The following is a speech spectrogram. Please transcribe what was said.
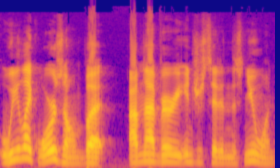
we like Warzone, but I'm not very interested in this new one.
